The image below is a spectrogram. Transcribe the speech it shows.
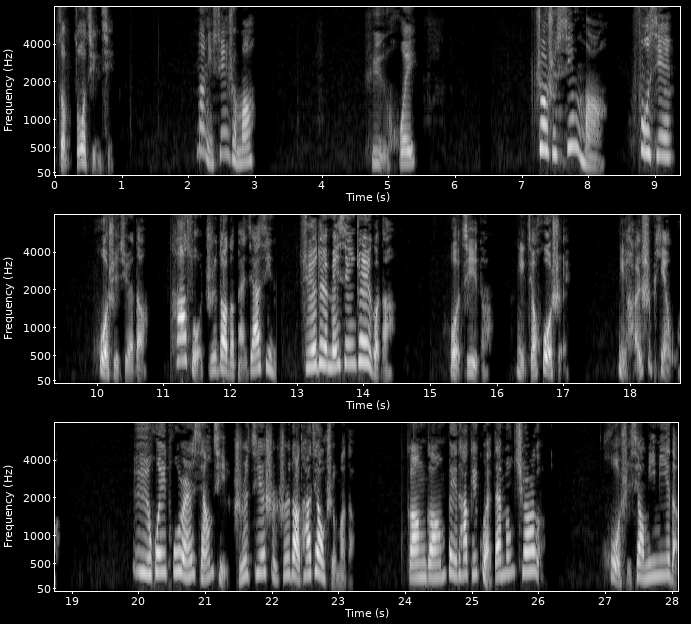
怎么做亲戚？那你姓什么？玉辉，这是姓吗？复姓？或是觉得他所知道的百家姓绝对没姓这个的。我记得你叫祸水，你还是骗我。玉辉突然想起，直接是知道他叫什么的，刚刚被他给拐带蒙圈了。祸水笑眯眯的，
